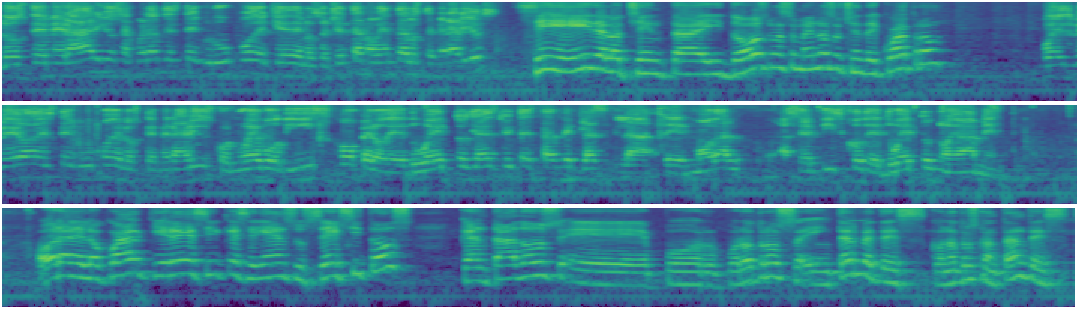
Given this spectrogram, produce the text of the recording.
Los temerarios, ¿se acuerdan de este grupo de que de los 80, 90 los temerarios? Sí, del 82 más o menos, 84 pues veo a este grupo de los temerarios con nuevo disco, pero de duetos. Ya ves que ahorita están de, clase, la, de moda hacer disco de duetos nuevamente. Órale, lo cual quiere decir que serían sus éxitos cantados eh, por, por otros eh, intérpretes, con otros cantantes.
